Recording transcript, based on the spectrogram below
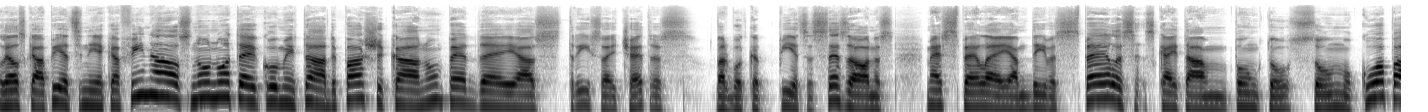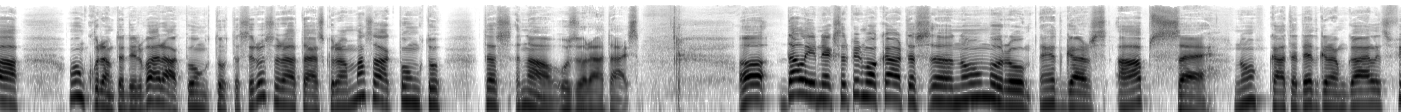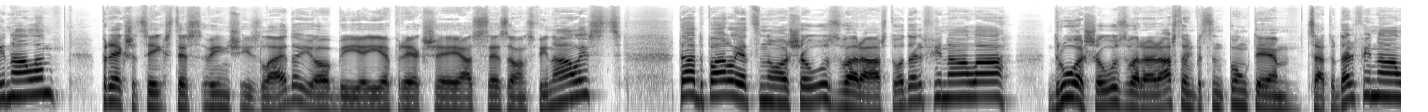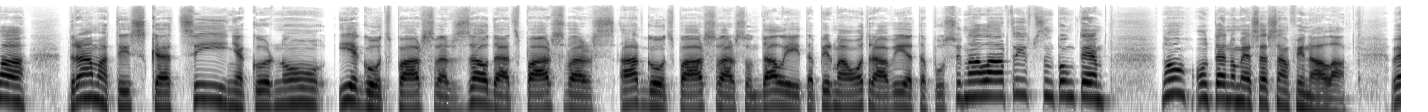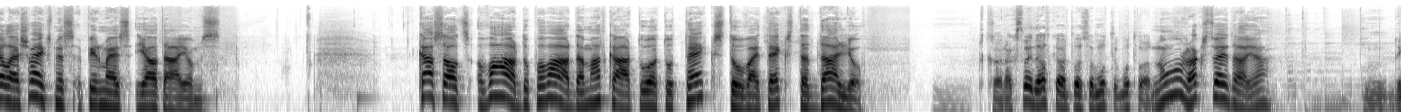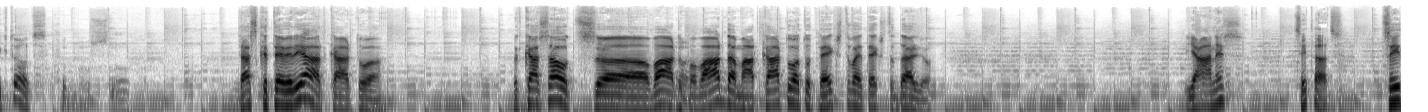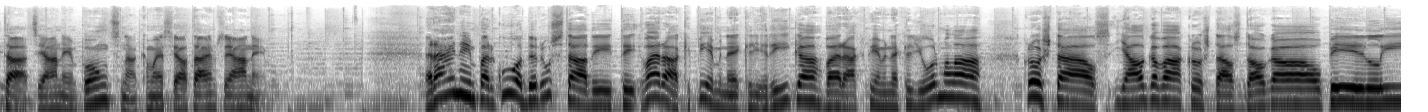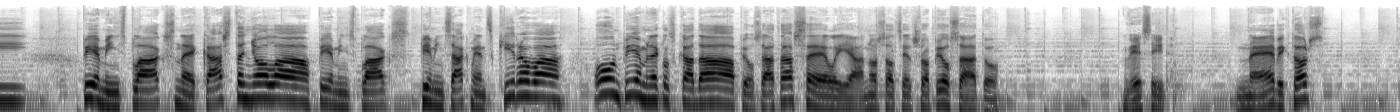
Lieliskā piecinieka fināls, nu, noteikumi tādi paši kā nu, pēdējās trīs vai četras, varbūt piecas sezonas. Mēs spēlējām divas spēles, skaitām punktu summu kopā, un kuram tad ir vairāk punktu, tas ir uzvarētājs, kuram mazāk punktu, tas nav uzvarētājs. Dalībnieks ar pirmā kārtas numuru Edgars Apse. Nu, kā tad Edgars gāja līdz finālam? Priekšsacīkstes viņš izlaida, jo bija iepriekšējās sezonas finālists. Tādu pārliecinošu uzvaru astodaļfinālā, droša uzvara ar 18 punktiem ceturdaļfinālā, dramatiska cīņa, kur nu, iegūts pārsvars, zaudēts pārsvars, atgūts pārsvars un dalīta pirmā, otrā vieta pusfinālā ar 13 punktiem. Nu, un te nu mēs esam finālā. Vēlēšu veiksmes pirmais jautājums. Kā sauc vārdu pa vārdam atkārtotu tekstu vai teksta daļu? Kā raksturveidā atkārtots ar mutu, mutvārdu? Nu, raksturveidā, jā. Diktāts. Būs, nu, Tas, ka tev ir jāatkārto. Bet kā sauc uh, vārdu pa vārdam, atkārtotu tekstu vai teksta daļu? Jānis. Citāts. Citāts Jānim. Punkts. Nākamais jautājums Jānim. Rainim par godu ir uzstādīti vairāki pieminekļi Rīgā, vairāki pieminekļi Jūrmalā, Kruštēls Jālgavā, Kruštēls Daugaupīlī piemiņas plāksnē Kastaņolā, piemiņas, plāks, piemiņas akmens Kirovā un piemineklis kādā pilsētā Sēlijā. Nosauciet šo pilsētu. Viesīte. Nē, Viktors.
